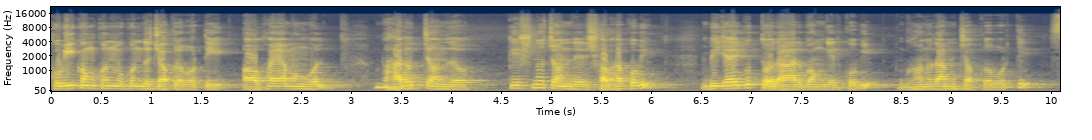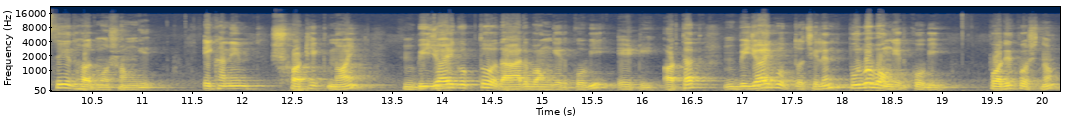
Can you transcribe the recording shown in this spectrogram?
কবি কঙ্কন মুকুন্দ চক্রবর্তী অভয়ামঙ্গল ভারতচন্দ্র, কৃষ্ণচন্দ্রের সভাকবি, বিজয়গুপ্ত রার বঙ্গের কবি, ঘনরাম চক্রবর্তী শ্রীধর্ম সংগীত এখানে সঠিক নয় বিজয়গুপ্ত রার বঙ্গের কবি এটি। অর্থাৎ বিজয়গুপ্ত ছিলেন পূর্ববঙ্গের কবি। পরের প্রশ্ন,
